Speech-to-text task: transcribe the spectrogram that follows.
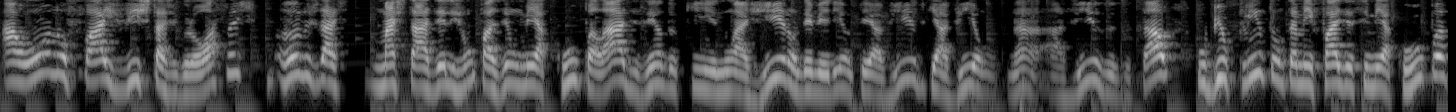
A ONU faz vistas grossas. Anos das- mais tarde, eles vão fazer um meia-culpa lá, dizendo que não agiram, deveriam ter havido, que haviam né, avisos e tal. O Bill Clinton também faz esse meia-culpa,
